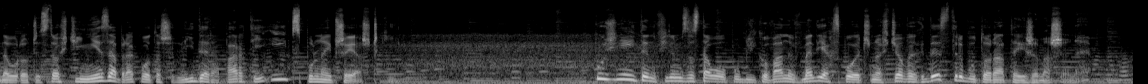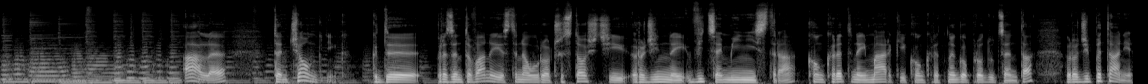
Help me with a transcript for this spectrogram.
Na uroczystości nie zabrakło też lidera partii i wspólnej przejażdżki. Później ten film został opublikowany w mediach społecznościowych dystrybutora tejże maszyny. ale ten ciągnik, gdy prezentowany jest na uroczystości rodzinnej wiceministra, konkretnej marki, konkretnego producenta, rodzi pytanie,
